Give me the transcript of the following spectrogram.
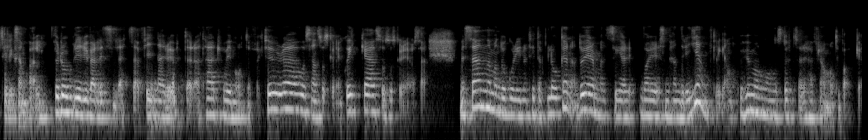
till exempel. För då blir det ju väldigt lätt så här fina rutor att här tar vi emot en faktura och sen så ska den skickas och så ska den göra så här. Men sen när man då går in och tittar på loggarna, då är det man ser vad är det som händer egentligen och hur många gånger studsar det här fram och tillbaka.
